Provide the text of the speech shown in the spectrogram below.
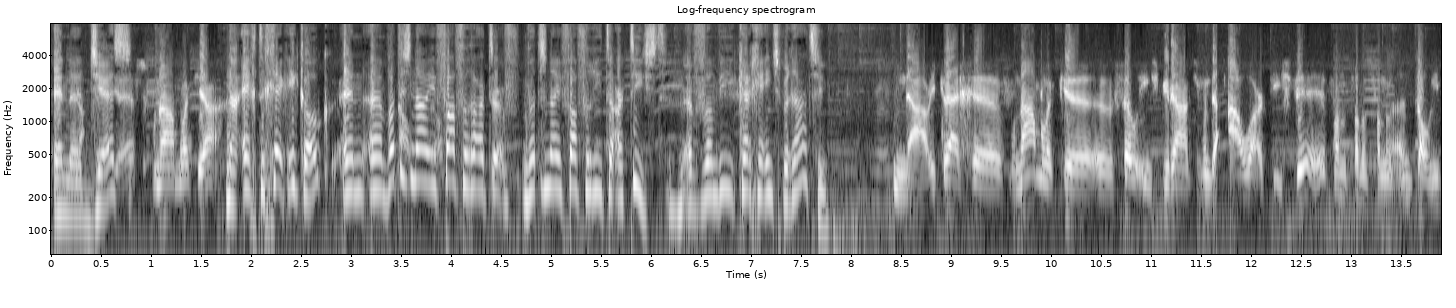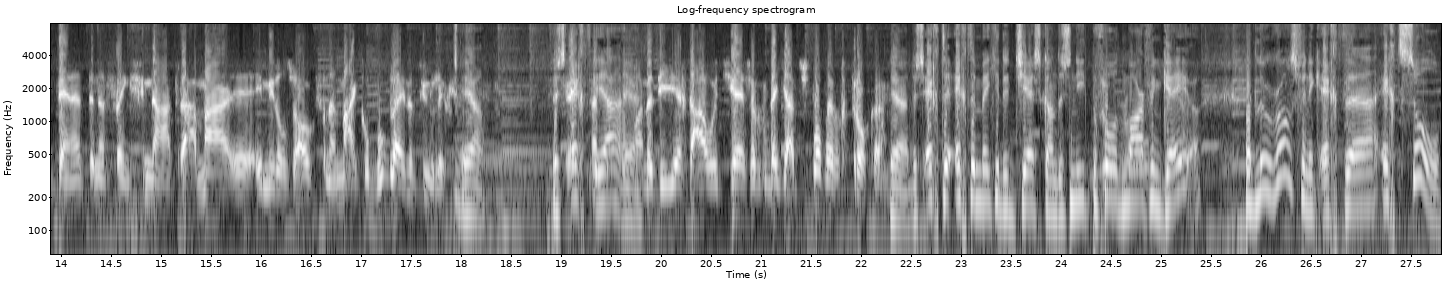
en uh, ja, jazz. Jazz, voornamelijk, ja. Nou, echt te gek. Ik ook. En uh, wat, is nou je favoriete, wat is nou je favoriete artiest? van wie krijg je inspiratie? Nou, ik krijg uh, voornamelijk uh, veel inspiratie van de oude artiesten. Hè? Van, van, van een Tony Bennett en een Frank Sinatra. Maar uh, inmiddels ook van een Michael Bublé natuurlijk. Ja. Dus echt, ja, ja. mannen die echt de oude jazz ook een beetje uit de slop hebben getrokken. Ja, dus echt, echt een beetje de jazzkant. Dus niet bijvoorbeeld Marvin Gaye. Want Lou Rawls vind ik echt, uh, echt soul.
